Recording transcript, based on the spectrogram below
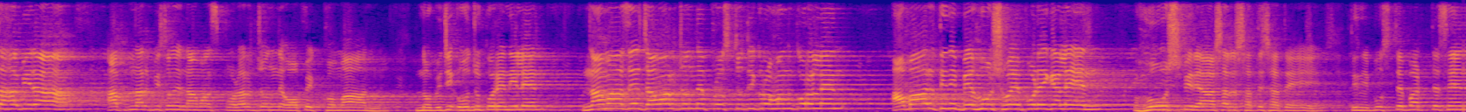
সাহাবিরা আপনার পিছনে নামাজ পড়ার জন্য অপেক্ষমান। নবীজি অজু করে নিলেন। নামাজে যাওয়ার জন্য প্রস্তুতি গ্রহণ করলেন। আবার তিনি বেহুশ হয়ে পড়ে গেলেন। হুশ ফিরে আসার সাথে সাথে তিনি বুঝতে পারতেছেন,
